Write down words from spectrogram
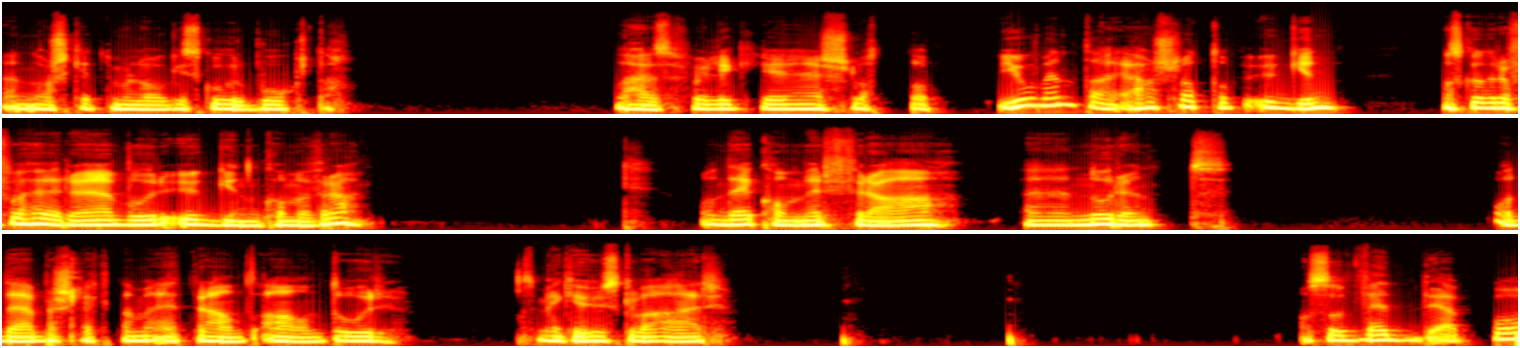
norsk etymologisk ordbok, da. Nå har jeg selvfølgelig ikke slått opp Jo, vent, da, jeg har slått opp uggen. Nå skal dere få høre hvor uggen kommer fra. Og det kommer fra eh, norrønt. Og det er beslekta med et eller annet annet ord, som jeg ikke husker hva er. Og så vedder jeg på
